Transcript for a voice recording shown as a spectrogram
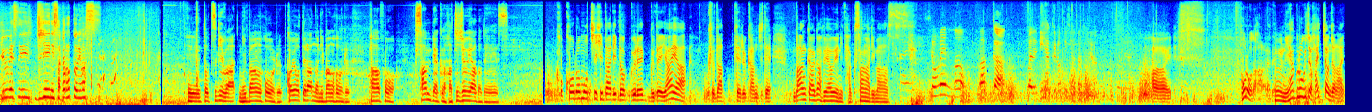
USGA に逆らっております。えー、と次は2番ホール。コヨーテランの2番ホール。パー4380ヤードです。心持ち左ドッグレッグでやや下ってる感じでバンカーがフェアウェイにたくさんあります。正面のバッカーまで260だったよはい。フォローだからねうん260入っちゃうんじゃない？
